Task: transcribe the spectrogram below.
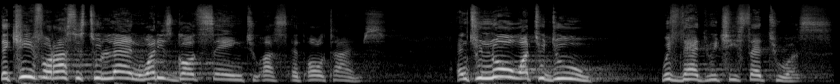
The key for us is to learn what is God saying to us at all times. And to know what to do with that which He said to us.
